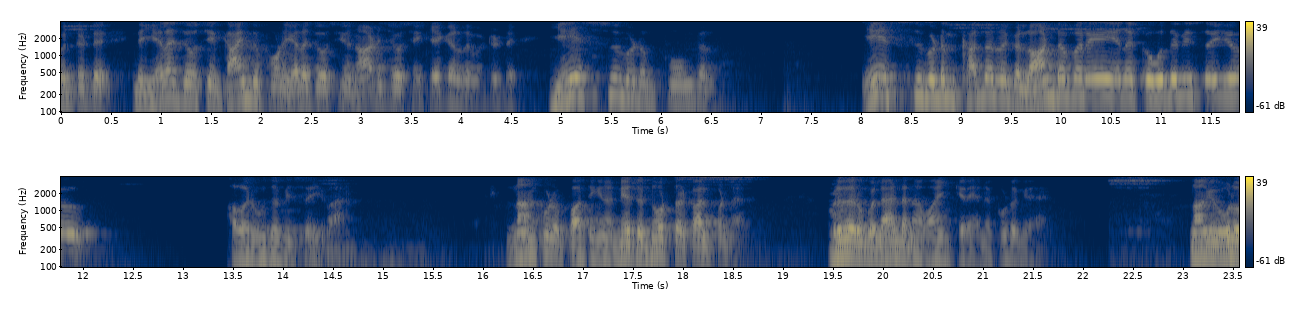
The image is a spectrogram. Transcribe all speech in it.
விட்டுட்டு இந்த இலை ஜோசியம் காய்ந்து போன இலை ஜோசியம் நாடு ஜோசியம் கேட்கறத விட்டுட்டு இயேசுவிடம் பூங்கள். இயேசுவிடம் கதறுகள் ஆண்டவரே எனக்கு உதவி செய்யும் அவர் உதவி செய்வார். நான் கூட பார்த்தீங்கன்னா நேற்று இன்னொருத்தர் கால் பண்ணேன் பிரதர் உங்கள் லேண்டை நான் வாங்கிக்கிறேன். எனக்கு கொடுங்க. நாங்கள் இவ்வளோ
